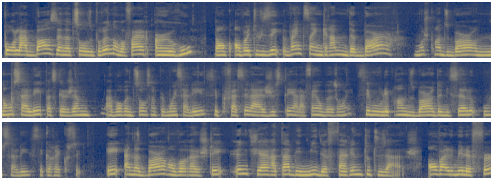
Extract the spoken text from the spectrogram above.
Pour la base de notre sauce brune, on va faire un roux. Donc, on va utiliser 25 g de beurre. Moi, je prends du beurre non salé parce que j'aime avoir une sauce un peu moins salée. C'est plus facile à ajuster à la fin au besoin. Si vous voulez prendre du beurre demi-sel ou salé, c'est correct aussi. Et à notre beurre, on va rajouter une cuillère à table et demie de farine tout usage. On va allumer le feu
